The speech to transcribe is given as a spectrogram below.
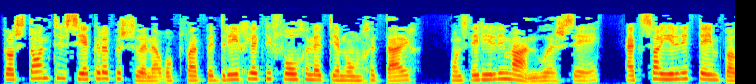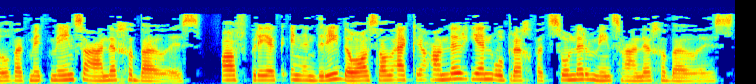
Daar staan toe sekere persone op wat bedreiglik die volgende teen om getuig, ons het hierdie man oor sê, ek sal hierdie tempel wat met mense hande gebouw is, afbreek en in drie dagen zal ek een ander een oprig wat zonder mense hande gebouw is.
